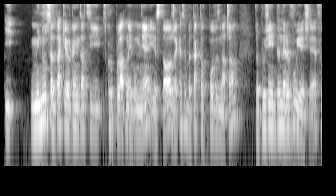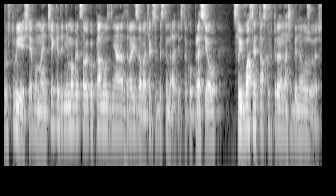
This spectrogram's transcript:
I minusem takiej organizacji skrupulatnej u mnie jest to, że jak ja sobie tak to powyznaczam, to później denerwuję się, frustruję się w momencie, kiedy nie mogę całego planu z dnia zrealizować. Jak sobie z tym radzisz? Z taką presją swoich własnych tasków, które na siebie nałożyłeś.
